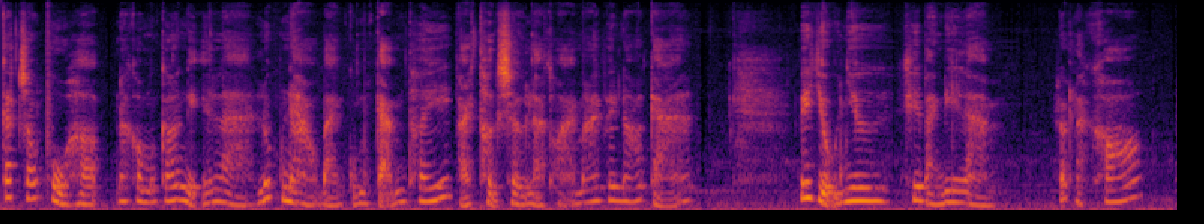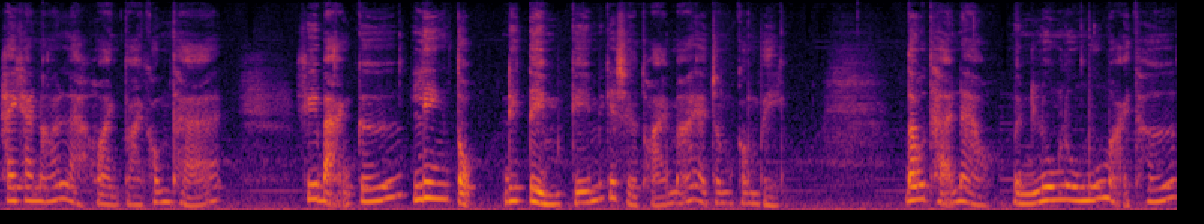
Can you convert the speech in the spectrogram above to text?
Cách sống phù hợp nó không có nghĩa là lúc nào bạn cũng cảm thấy phải thực sự là thoải mái với nó cả. Ví dụ như khi bạn đi làm, rất là khó, hay khá nói là hoàn toàn không thể. Khi bạn cứ liên tục đi tìm kiếm cái sự thoải mái ở trong công việc đâu thể nào, mình luôn luôn muốn mọi thứ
